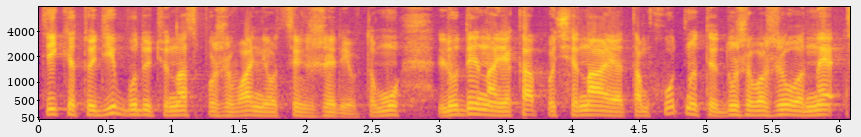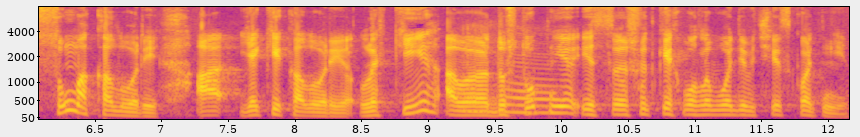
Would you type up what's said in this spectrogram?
Тільки тоді будуть у нас споживання оцих жирів. Тому людина, яка починає там хутнути, дуже важливо не сума калорій, а які калорії легкі, але доступні із швидких вуглеводів чи складні.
